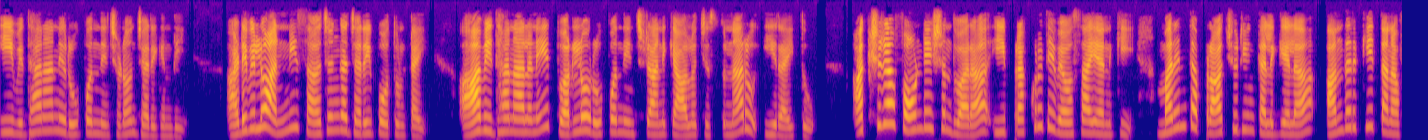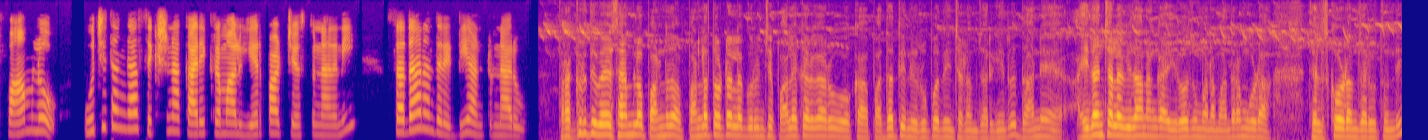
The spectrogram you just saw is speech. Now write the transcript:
ఈ విధానాన్ని రూపొందించడం జరిగింది. అడవిలో అన్నీ సహజంగా జరిగిపోతుంటాయి. ఆ విధానాలనే త్వరలో రూపొందించడానికి ఆలోచిస్తున్నారు ఈ రైతు. అక్షర ఫౌండేషన్ ద్వారా ఈ ప్రకృతి వ్యవసాయానికి మరింత ప్రాచుర్యం కలిగేలా అందరికీ తన ఫామ్లో ఉచితంగా శిక్షణ కార్యక్రమాలు ఏర్పాటు చేస్తున్నానని సదానందరెడ్డి అంటున్నారు. ప్రకృతి వ్యవసాయంలో పండ్ల పండ్ల తోటల గురించి పాలేకర్ గారు ఒక పద్ధతిని రూపొందించడం జరిగింది దాన్ని ఐదంచెల విధానంగా ఈరోజు మనం అందరం కూడా తెలుసుకోవడం జరుగుతుంది.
